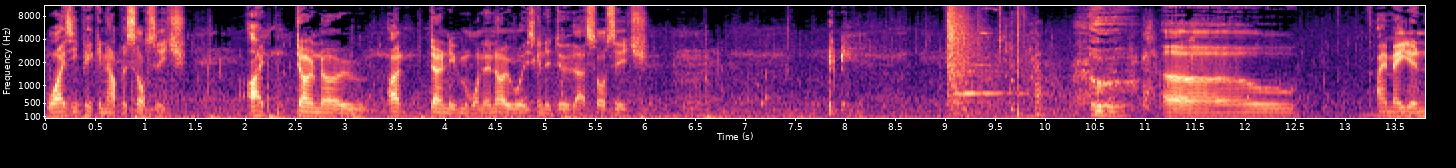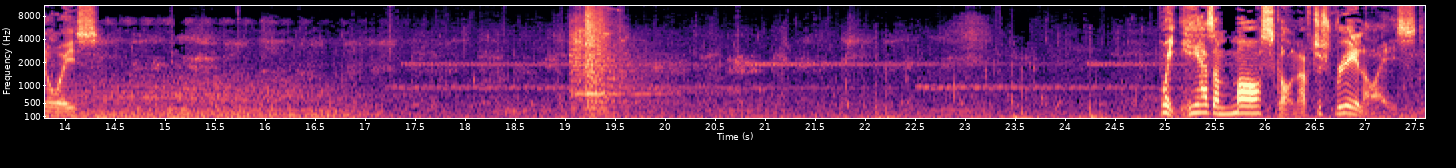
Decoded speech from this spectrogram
Why is he picking up a sausage? I don't know. I don't even want to know what he's going to do with that sausage. Oh. I made a noise. Wait, he has a mask on. I've just realised.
